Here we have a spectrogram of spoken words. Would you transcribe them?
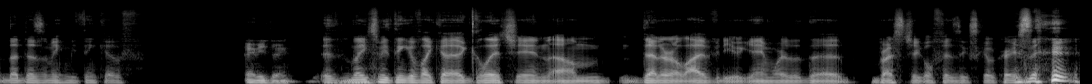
That doesn't make me think of anything. It makes me think of like a glitch in um Dead or Alive video game where the, the breast jiggle physics go crazy.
